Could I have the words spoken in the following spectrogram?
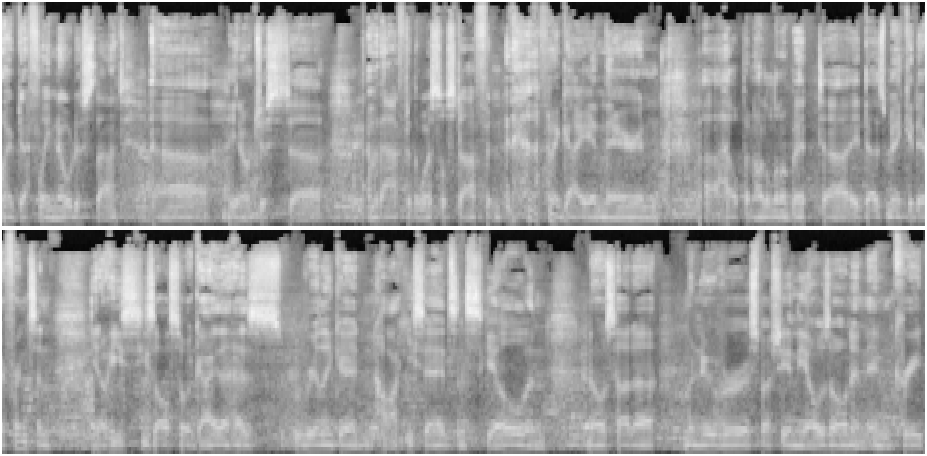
I've definitely noticed that. Uh, you know, just uh, with after the whistle stuff and, and, having a guy in there and uh, helping out a little bit, uh, it does make a difference. And you know, he's he's also a guy that has really good hockey sense and skill and knows how to maneuver, especially in the O-zone, and, and create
